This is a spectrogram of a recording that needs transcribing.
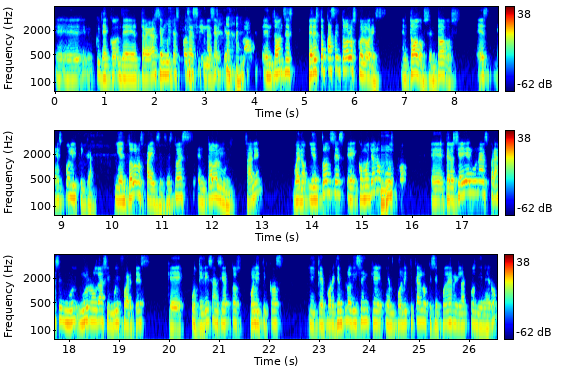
eh, de, tragarse muchas cosas sin hacer que ¿no? Entonces, pero esto pasa en todos los colores, en todos, en todos. Es, es política y en todos los países. Esto es en todo el mundo, ¿sale? Bueno, y entonces, eh, como yo no juzgo, eh, pero si hay algunas frases muy, muy rudas y muy fuertes que utilizan ciertos políticos y que, por ejemplo, dicen que en política lo que se puede arreglar con dinero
